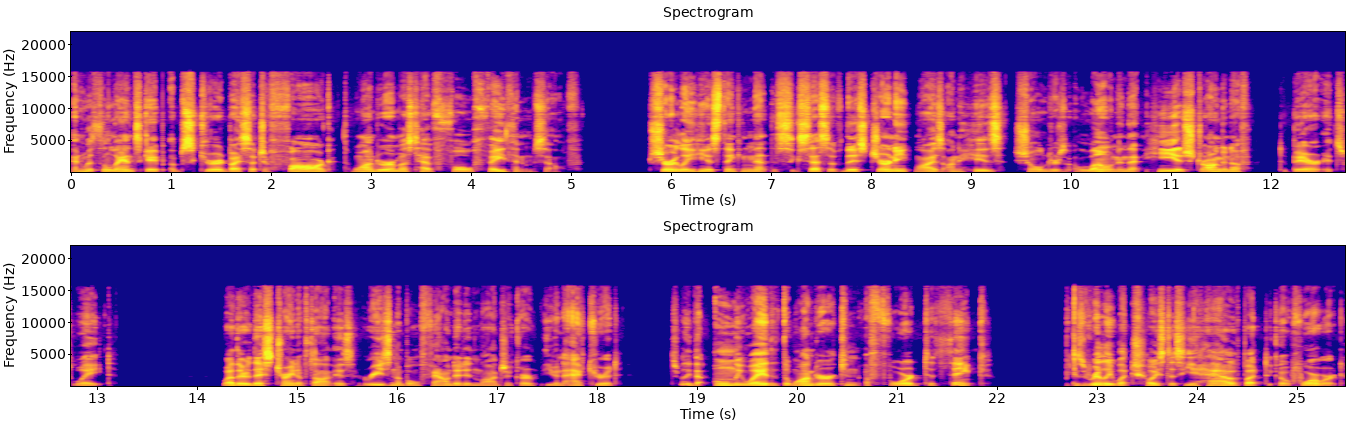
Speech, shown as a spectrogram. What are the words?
And with the landscape obscured by such a fog, the wanderer must have full faith in himself. Surely he is thinking that the success of this journey lies on his shoulders alone and that he is strong enough to bear its weight. Whether this train of thought is reasonable, founded in logic, or even accurate, it's really the only way that the wanderer can afford to think. Because really, what choice does he have but to go forward?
